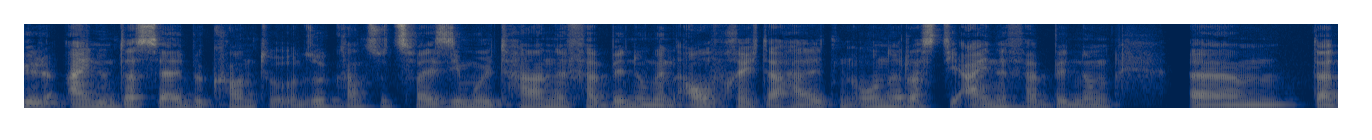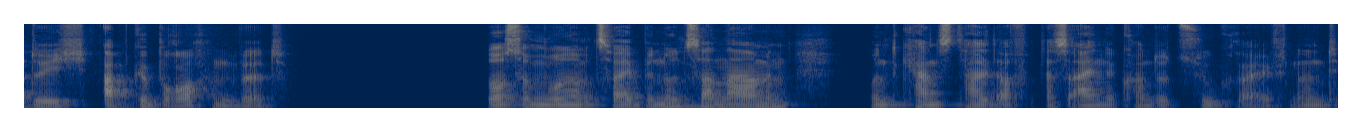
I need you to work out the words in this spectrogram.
für ein und dasselbe Konto. Und so kannst du zwei simultane Verbindungen aufrechterhalten, ohne dass die eine Verbindung ähm, dadurch abgebrochen wird. Du hast im Grunde genommen zwei Benutzernamen und kannst halt auf das eine Konto zugreifen. Und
